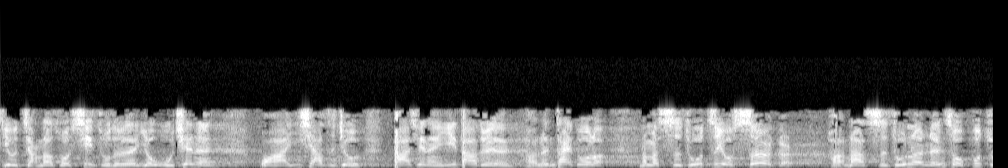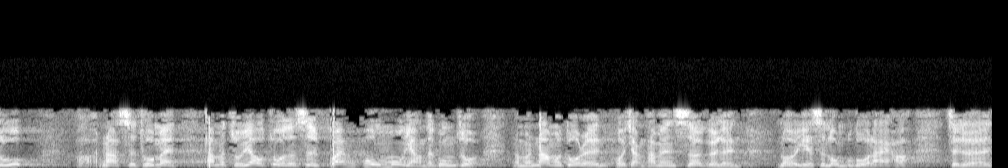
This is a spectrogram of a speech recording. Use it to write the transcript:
又讲到说信主的人有五千人，哇，一下子就八千人，一大堆人啊，人太多了。那么使徒只有十二个，好，那使徒呢人手不足。啊，那使徒们他们主要做的是关顾牧养的工作。那么那么多人，我想他们十二个人弄也是弄不过来哈。这个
